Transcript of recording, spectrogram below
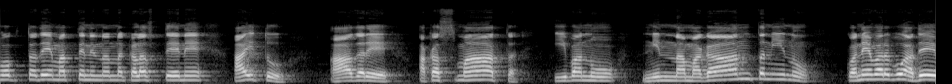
ಹೋಗ್ತದೆ, ಮತ್ತೆ ನಿನ್ನನ್ನು ಕಳಿಸ್ತೇನೆ ಆಯಿತು. ಆದರೆ ಅಕಸ್ಮಾತ್ ಇವನು ನಿನ್ನ ಮಗ ಅಂತ ನೀನು ಕೊನೆವರೆಗೂ ಅದೇ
